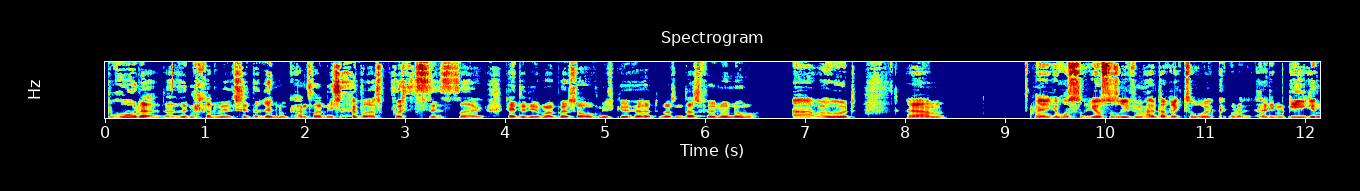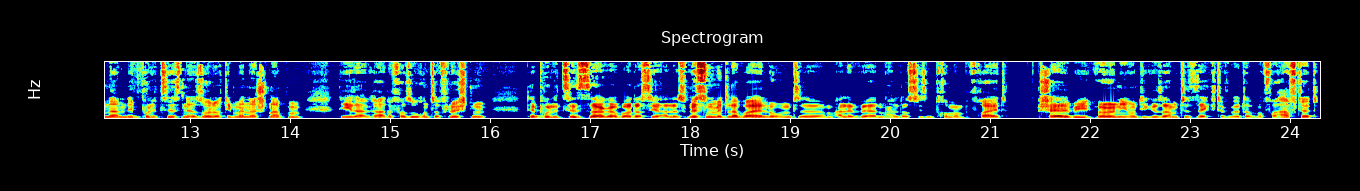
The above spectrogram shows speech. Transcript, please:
Bruder, da sind gerade welche drin. Du kannst doch nicht einfach als Polizist sagen, hättet ihr mal besser auf mich gehört. Was ist denn das für eine Nummer? Aber gut. Ähm, äh, Justus, Justus rief ihm halt direkt zurück, oder halt ihm gegen dann den Polizisten, er soll doch die Männer schnappen, die da gerade versuchen zu flüchten. Der Polizist sagt aber, dass sie alles wissen mittlerweile und äh, alle werden halt aus diesen Trümmern befreit. Shelby, Ernie und die gesamte Sekte wird auch noch verhaftet,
